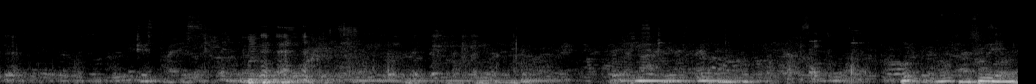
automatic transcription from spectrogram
Che stress. Poi fischi, eh, stai attento. Sei tu. Oh, no, sono io.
